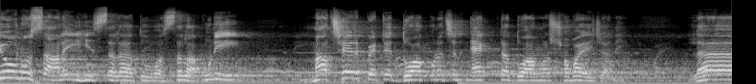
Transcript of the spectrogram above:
ইউনুস আলাইহিস সালাতু ওয়াস সালাম উনি মাছের পেটে দোয়া করেছেন, একটা দোয়া আমরা সবাই জানি। লা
